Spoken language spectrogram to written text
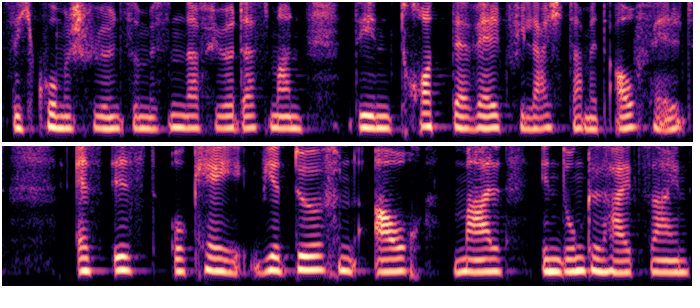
sich komisch fühlen zu müssen dafür, dass man den Trott der Welt vielleicht damit aufhält. Es ist okay. Wir dürfen auch mal in Dunkelheit sein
